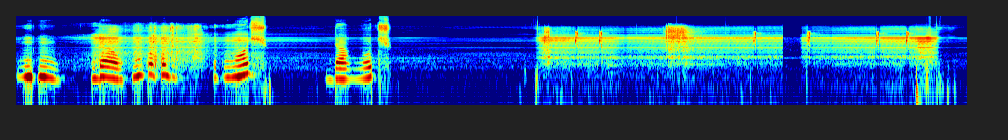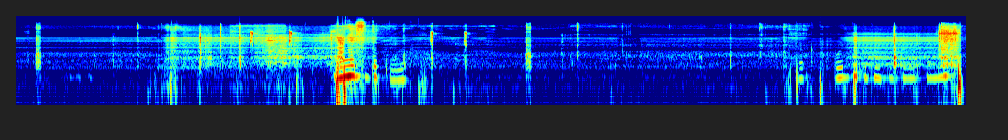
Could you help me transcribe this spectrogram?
Угу. Да, уж, мы проходим эту ночь. Да, ночь. У нас такое. Так, пойду по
